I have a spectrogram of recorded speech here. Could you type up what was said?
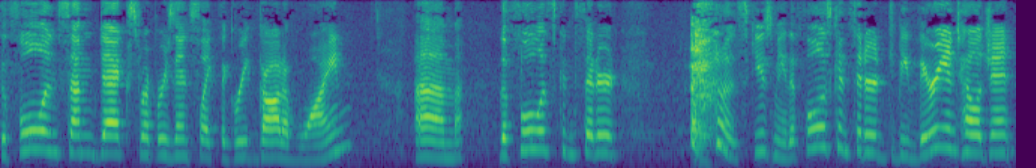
The Fool in some decks represents like the Greek god of wine. Um, the Fool is considered, excuse me, the Fool is considered to be very intelligent.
